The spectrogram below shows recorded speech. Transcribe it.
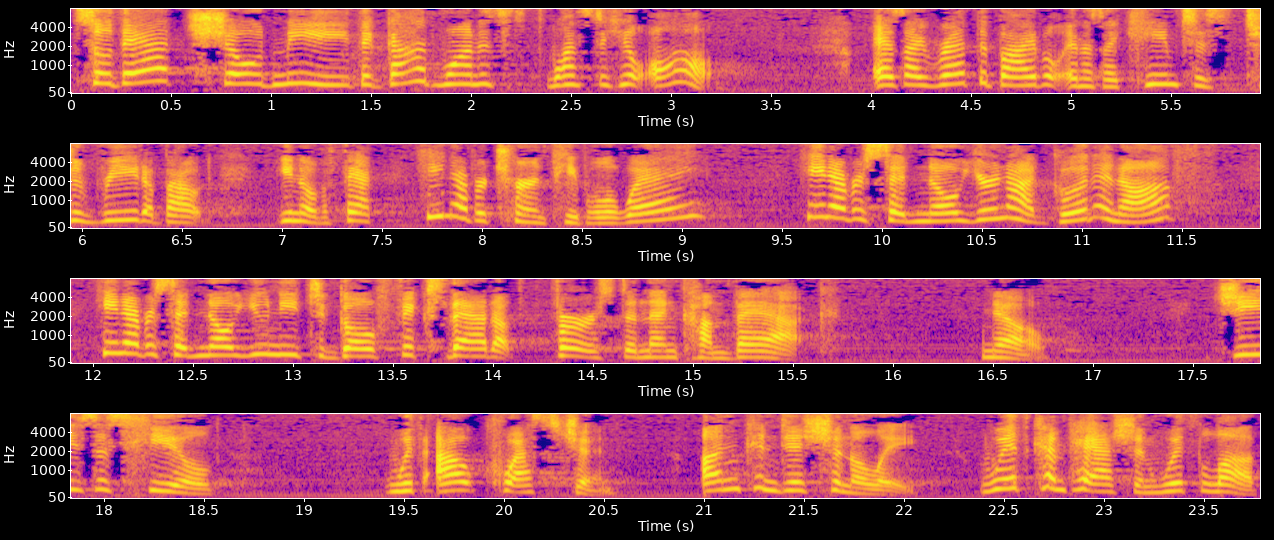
So that showed me that God wants, wants to heal all. As I read the Bible and as I came to, to read about, you know, the fact he never turned people away. He never said, no, you're not good enough. He never said, no, you need to go fix that up first and then come back. No. Jesus healed without question, unconditionally, with compassion, with love.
